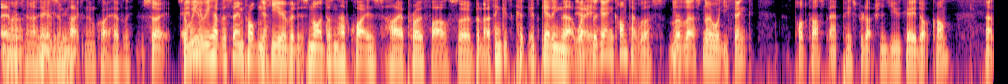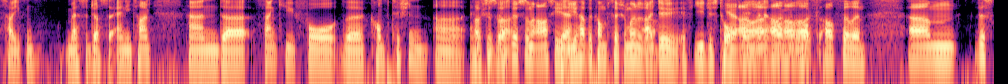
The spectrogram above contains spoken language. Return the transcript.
Everything. Uh, I think it's impacting them quite heavily. so. So we, we have the same problem Yeah. here, but it's not. It doesn't have quite as high a profile. So, but I think it's it's getting that yeah, way. so get in contact with us. Yeah. Let, let us know what you think. Podcast at paceproductionsuk.com. That's how you can message us at any time. And uh, thank you for the competition uh, I was just, as I was well. just going to ask you, Yeah. do you have the competition winner? I do. If you just talk yeah, for a I'll, minute, I'll, I'm I'll, gonna I'll. I'll fill in. Um, this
